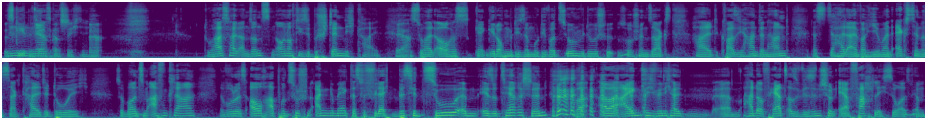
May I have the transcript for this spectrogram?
Das geht mm, nicht. Ja, das ist ganz wichtig. Ja du hast halt ansonsten auch noch diese Beständigkeit. Ja. Dass du halt auch, das geht auch mit dieser Motivation, wie du so schön sagst, halt quasi Hand in Hand, dass da halt einfach jemand externes sagt, halte durch. So bei uns im Affenclan wurde es auch ab und zu schon angemerkt, dass wir vielleicht ein bisschen zu ähm, esoterisch sind. aber, aber eigentlich, wenn ich halt ähm, Hand auf Herz, also wir sind schon eher fachlich so. Also wir haben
